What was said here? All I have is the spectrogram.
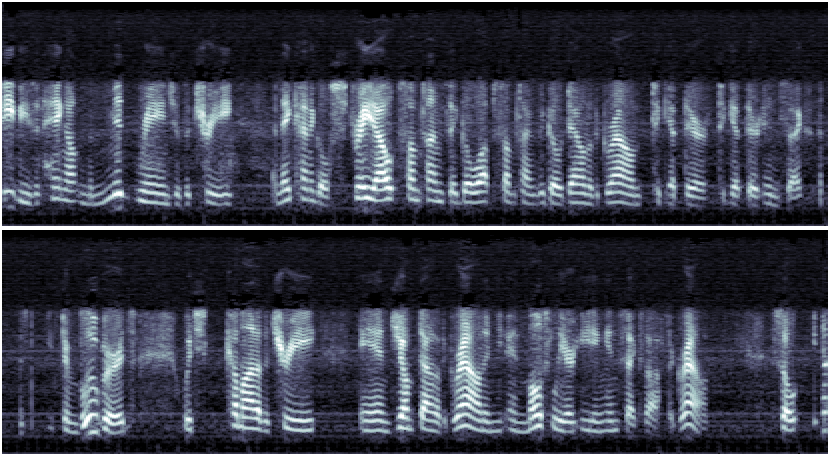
phoebes that hang out in the mid-range of the tree, and they kind of go straight out. Sometimes they go up, sometimes they go down to the ground to get their to get their insects. There's eastern bluebirds, which come out of the tree and jump down to the ground, and, and mostly are eating insects off the ground. So if the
